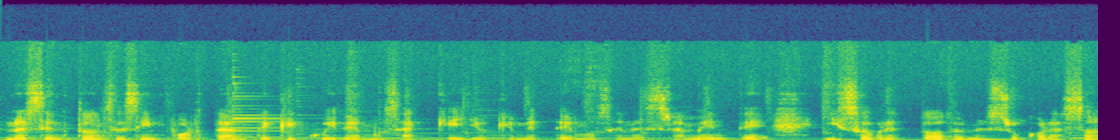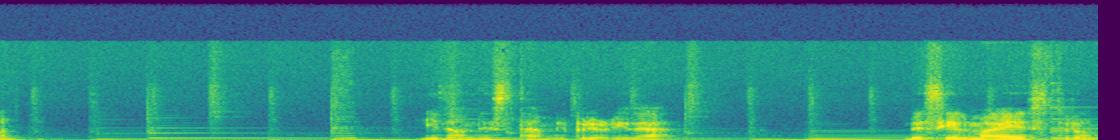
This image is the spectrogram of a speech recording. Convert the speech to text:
¿No es entonces importante que cuidemos aquello que metemos en nuestra mente y sobre todo en nuestro corazón? ¿Y dónde está mi prioridad? Decía el maestro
